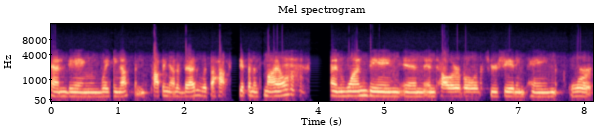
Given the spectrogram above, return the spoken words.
10 being waking up and popping out of bed with a hop, skip, and a smile, and one being in intolerable, excruciating pain or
